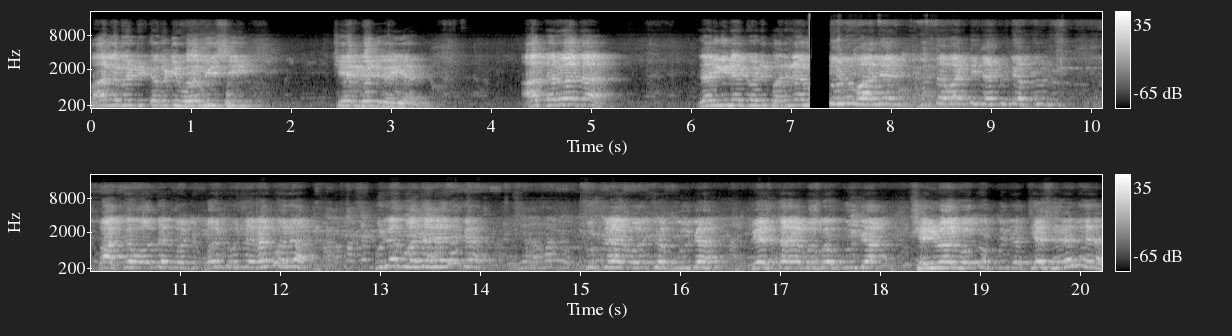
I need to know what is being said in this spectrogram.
పార్లమెంటరీ కమిటీ ఓబీసీ చైర్మన్గా అయ్యారు ఆ తర్వాత జరిగినటువంటి పరిణామాలు వాళ్ళే గుర్తపట్టినట్టు చెప్తున్నారు. మా అక్క పోతుంది కొంచెం కోరుకున్నారా పోరా గుళ్ళ పోతలేక శుక్రవారం వచ్చే పూజ వేస్తారం ఒక పూజ శనివారం ఒక పూజ చేస్తారా లేదా?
